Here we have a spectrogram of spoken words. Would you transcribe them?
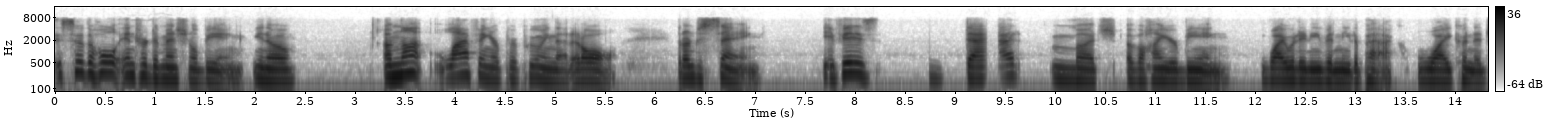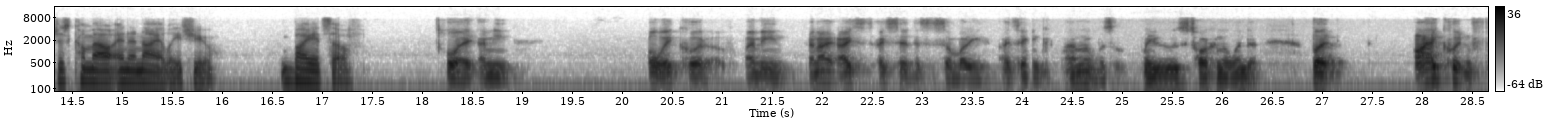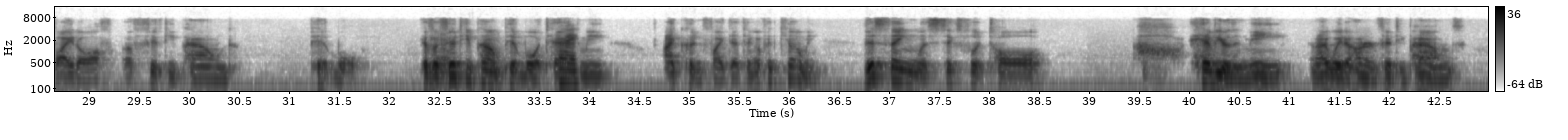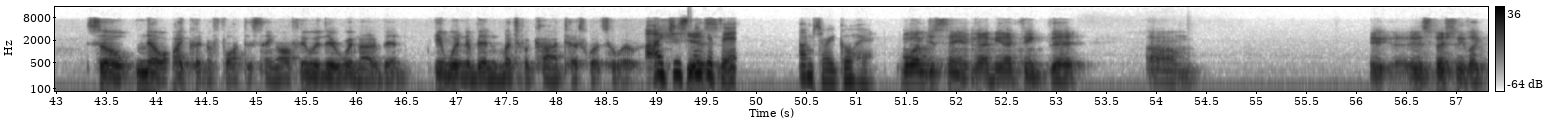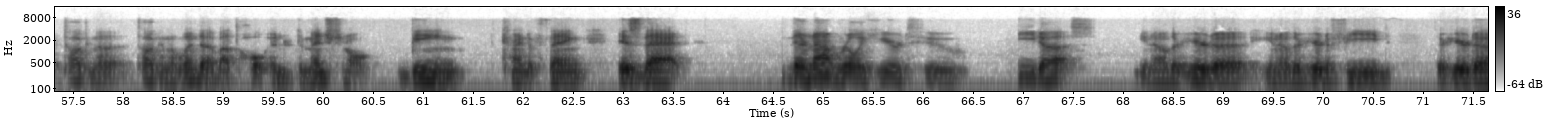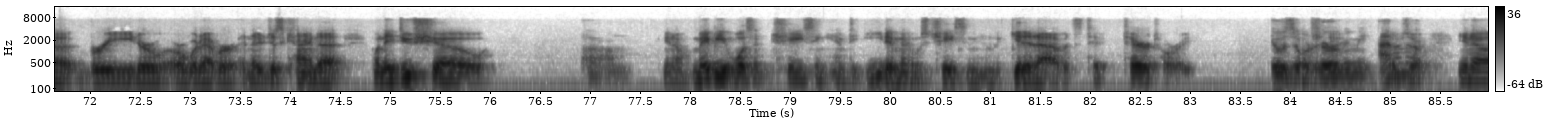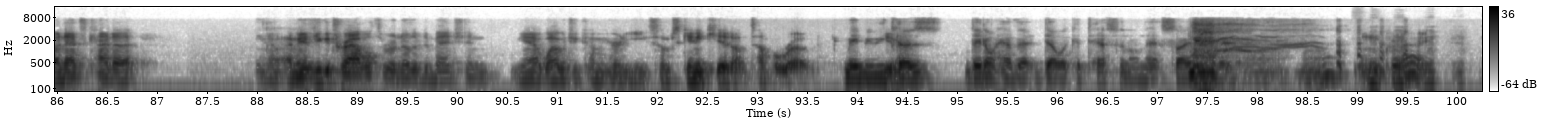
so the whole interdimensional being, you know, I'm not laughing or poo-pooing that at all, but I'm just saying if it is that much of a higher being, why would it even need a pack? Why couldn't it just come out and annihilate you by itself? Oh, I, I mean, oh, it could have. I mean, and I, I, I said this to somebody. I think I don't know. Was maybe it was talking to Linda, but I couldn't fight off a 50 pound pit bull. If a 50 pound pit bull attacked right. me, I couldn't fight that thing off. It'd kill me. This thing was six foot tall, heavier than me, and I weighed 150 pounds. So no, I couldn't have fought this thing off. It would there would not have been. It wouldn't have been much of a contest whatsoever. I just yes. think it's. I'm sorry. Go ahead. Well, I'm just saying. I mean, I think that, um, it, especially like talking to talking to Linda about the whole interdimensional being kind of thing, is that they're not really here to eat us. You know, they're here to, you know, they're here to feed, they're here to breed or, or whatever. And they're just kind of, when they do show um, you know, maybe it wasn't chasing him to eat him; it was chasing him to get it out of its t- territory. It was observing me. I don't Observe, know. You know, and that's kind of, you know, I mean, if you could travel through another dimension, yeah, why would you come here and eat some skinny kid on Temple Road? Maybe because? They don't have that delicatessen on that side of the road. okay.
